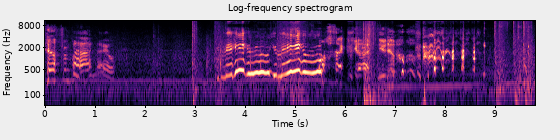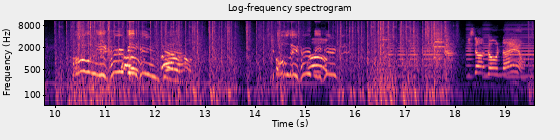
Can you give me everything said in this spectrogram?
from behind now. You lay who, you lay who. Oh my god, dude. Holy Herbie Hand! Oh, Holy Herbie oh. Whoa. He's not going down.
